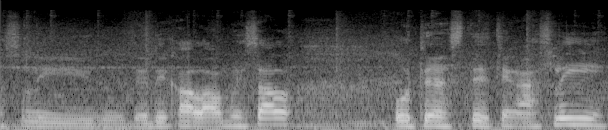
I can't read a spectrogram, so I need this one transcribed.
asli gitu jadi kalau misal udah stitching asli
